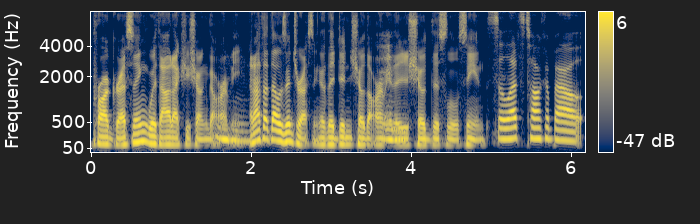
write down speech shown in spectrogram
progressing without actually showing the army. Mhm. And I thought that was interesting that they didn't show the army; they just showed this little scene. So let's talk about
